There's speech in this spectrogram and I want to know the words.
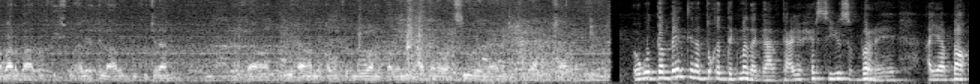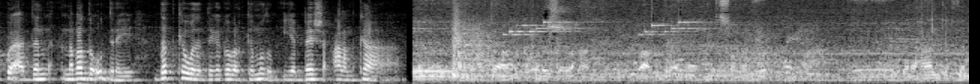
abaar baa dadka isku helay xilli adag bay ku jiraan marka wixii aanu qaban karno waanu qabanay haddana waan sii wadaynaa inaanu dadaalo insha allah ugu dambeyntiina duqa degmada gaalkacyo xirsi yuusuf bare ayaa baaq ku aadan nabadda u diray dad ka wada dega gobolka mudug iyo beesha caalamka horta marka horeysa waxaan baaq u dirayaa ummadda soomaaliyeed gaar ahaan dadkan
